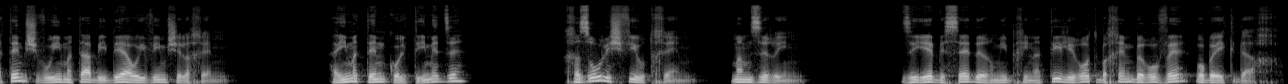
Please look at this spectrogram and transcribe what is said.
אתם שבויים עתה בידי האויבים שלכם. האם אתם קולטים את זה? חזרו לשפיותכם, ממזרים. זה יהיה בסדר מבחינתי לראות בכם ברובה או באקדח.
